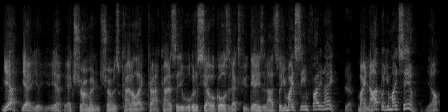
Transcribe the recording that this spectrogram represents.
Yeah, yeah, yeah, yeah. Ex Shurmur and Shurmur's kind of like kind of said we're going to see how it goes the next few days and not. So you might see him Friday night. Yeah, might not, but you might see him. You know.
